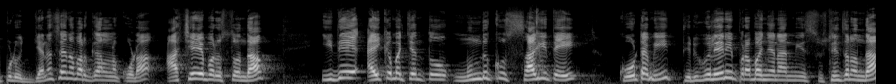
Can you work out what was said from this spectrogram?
ఇప్పుడు జనసేన వర్గాలను కూడా ఆశ్చర్యపరుస్తోందా? ఇదే ఐకమత్యంతో ముందుకు సాగితే కూటమి తిరుగులేని ప్రభంజనాన్ని సృష్టించనుందా?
